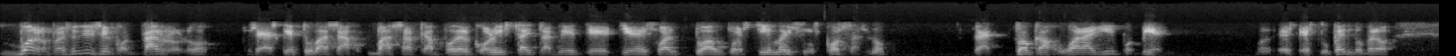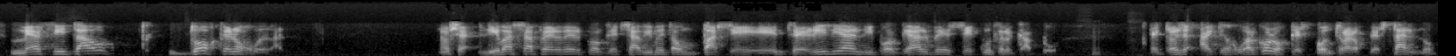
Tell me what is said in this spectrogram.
Bueno, pues eso tienes que contarlo, ¿no? O sea, es que tú vas, a, vas al campo del colista y también tienes su, tu autoestima y sus cosas, ¿no? O sea, toca jugar allí, pues bien, es estupendo, pero me has citado dos que no juegan. O sea, ni vas a perder porque Xavi meta un pase entre líneas ni porque Alves se cruce el campo. Entonces hay que jugar con los que contra los que están, ¿no?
